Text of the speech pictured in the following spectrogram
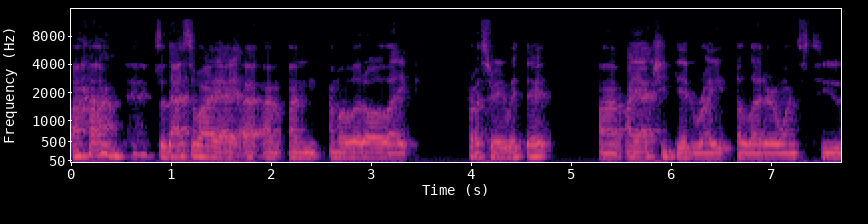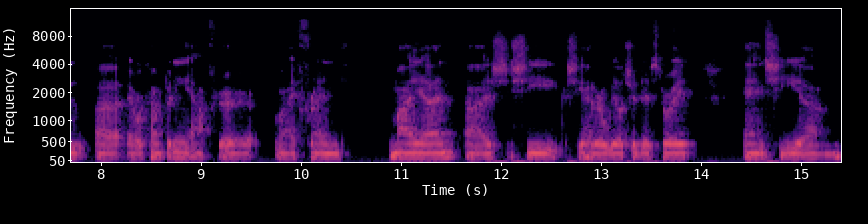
Um, so that's why I, I, I'm I'm I'm a little like frustrated with it. Um, I actually did write a letter once to uh, our company after my friend Maya. Uh, she, she, she had her wheelchair destroyed, and she um,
